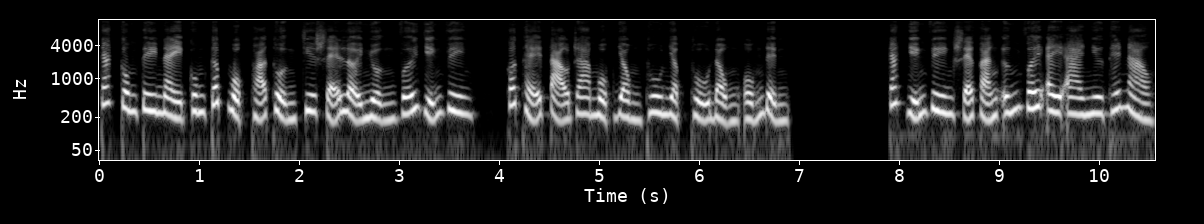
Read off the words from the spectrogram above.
Các công ty này cung cấp một thỏa thuận chia sẻ lợi nhuận với diễn viên, có thể tạo ra một dòng thu nhập thụ động ổn định. Các diễn viên sẽ phản ứng với AI như thế nào?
